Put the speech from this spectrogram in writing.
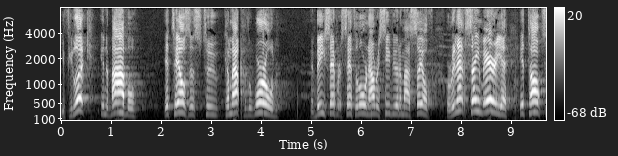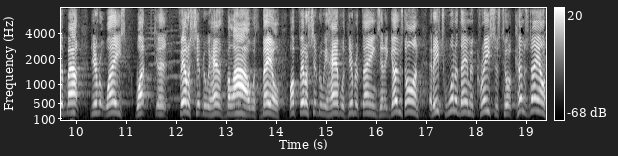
If you look in the Bible, it tells us to come out from the world and be separate, saith the Lord, and I'll receive you unto myself. Or in that same area, it talks about different ways. What uh, fellowship do we have with Belial, with Baal? What fellowship do we have with different things? And it goes on, and each one of them increases till it comes down,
